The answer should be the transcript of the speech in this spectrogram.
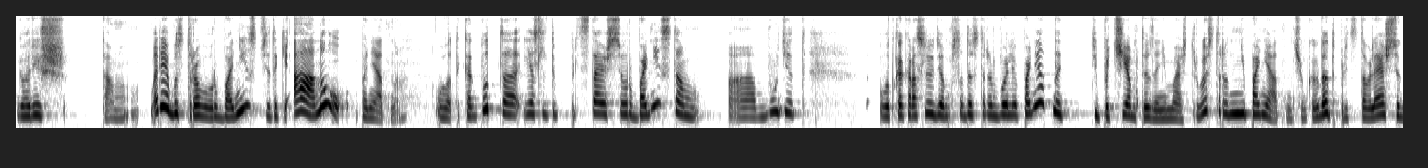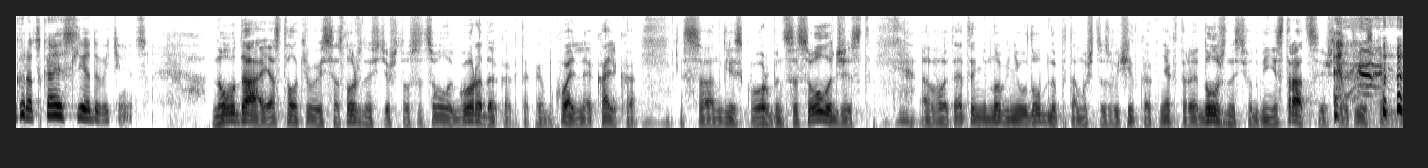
говоришь там Мария Быстрова урбанист, все такие, а, ну, понятно. Вот, и как будто, если ты представишься урбанистом, а, будет вот как раз людям, с одной стороны, более понятно, типа, чем ты занимаешься, с другой стороны, непонятно, чем когда ты представляешься городская исследовательница. Ну да, я сталкиваюсь со сложностью, что социолог города, как такая буквальная калька с английского urban sociologist, вот, это немного неудобно, потому что звучит как некоторая должность в администрации, что вот есть как бы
